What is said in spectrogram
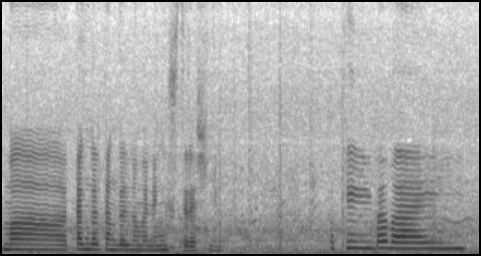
matanggal-tanggal naman ang stress nyo. Okay, bye-bye!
